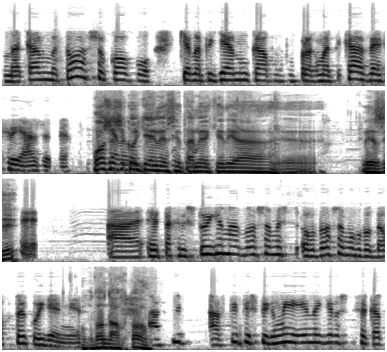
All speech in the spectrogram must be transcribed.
να κάνουμε τόσο κόπο και να πηγαίνουν κάπου που πραγματικά δεν χρειάζεται. Πόσες οικογένειες ήταν κυρία ε, Ε, ε, τα Χριστούγεννα δώσαμε, δώσαμε 88 οικογένειες. 88. Αυτή, αυτή τη στιγμή είναι γύρω στις 110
